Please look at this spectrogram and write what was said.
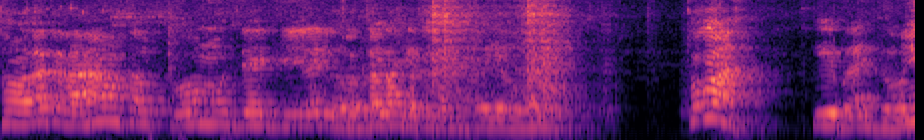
ತೊಳೆದ್ರ ಒಂದ್ ಸ್ವಲ್ಪ ಮುದ್ದೆ ತಗೋ. ಈ ಬಂದು ಈ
